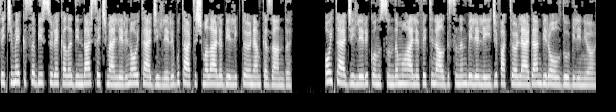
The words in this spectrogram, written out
Seçime kısa bir süre kala dindar seçmenlerin oy tercihleri bu tartışmalarla birlikte önem kazandı. Oy tercihleri konusunda muhalefetin algısının belirleyici faktörlerden biri olduğu biliniyor.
